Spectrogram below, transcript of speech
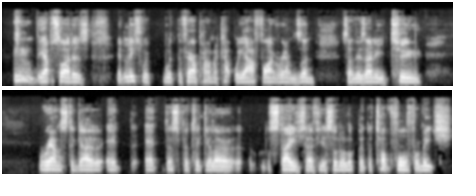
the upside is at least with with the Farah Palmer Cup, we are five rounds in, so there's only two rounds to go at at this particular stage. So if you sort of look at the top four from each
